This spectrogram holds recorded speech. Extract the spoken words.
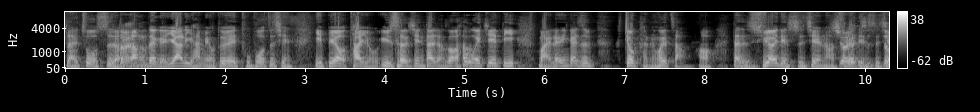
来做事啊。当这个压力还没有对突破之前，也不要太有预测性，太想说 未接低买了应该是就可能会涨啊。但是需要一点时间啊，需要一点时间。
